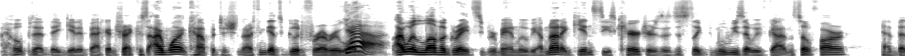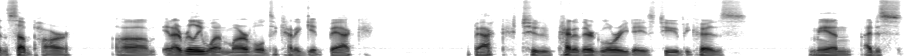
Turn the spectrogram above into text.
I hope that they get it back on track because I want competition. I think that's good for everyone. Yeah. I would love a great Superman movie. I'm not against these characters. It's just like the movies that we've gotten so far have been subpar. Um, and I really want Marvel to kind of get back back to kind of their glory days too, because man, I just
